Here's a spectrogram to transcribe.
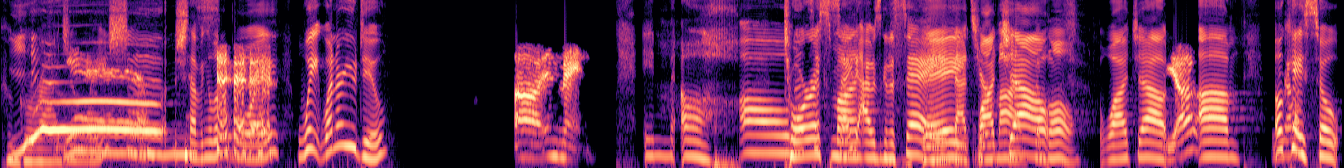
Congratulations! She's having a little boy. Wait, when are you due? Uh, in May. In oh oh Taurus month. I was gonna say hey, that's your watch month, out. Watch out. Yeah. Um. Okay, so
